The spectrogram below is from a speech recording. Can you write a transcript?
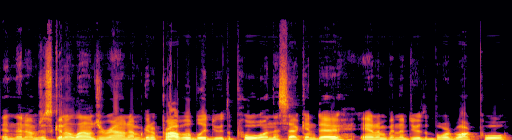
And then I'm just going to lounge around. I'm going to probably do the pool on the second day, and I'm going to do the boardwalk pool.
